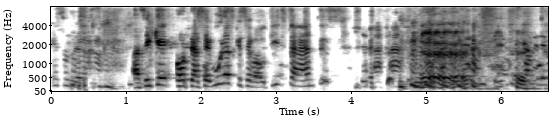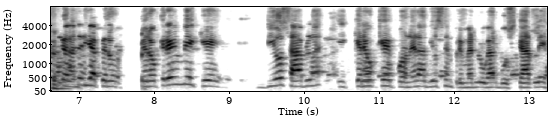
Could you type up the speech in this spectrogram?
es un desastre. Así que o te aseguras que se bautiza antes, garantía, pero, pero créeme que Dios habla y creo que poner a Dios en primer lugar, buscarle,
